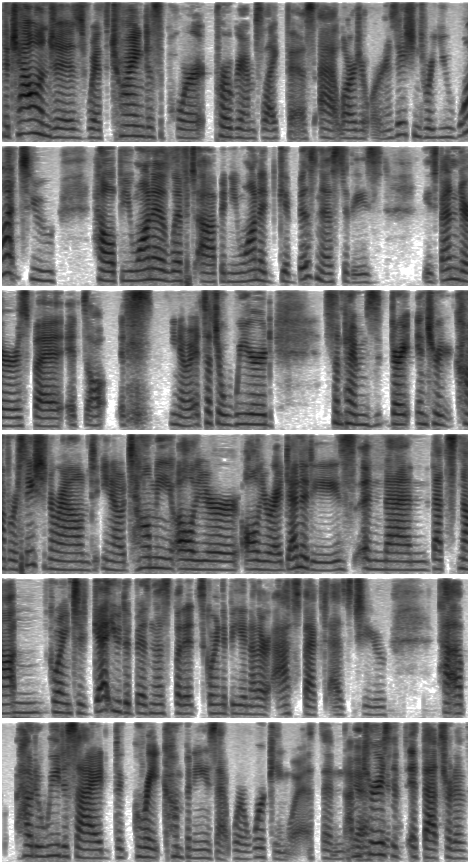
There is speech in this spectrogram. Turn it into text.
the challenges with trying to support programs like this at larger organizations where you want to help you want to lift up and you want to give business to these these vendors but it's all it's you know it's such a weird sometimes very intricate conversation around you know tell me all your all your identities and then that's not Mm. going to get you the business but it's going to be another aspect as to how, how do we decide the great companies that we're working with and i'm Yeah. curious if, if that sort of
